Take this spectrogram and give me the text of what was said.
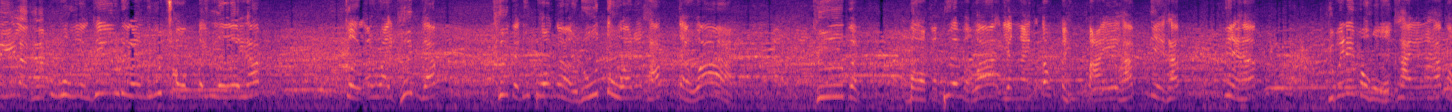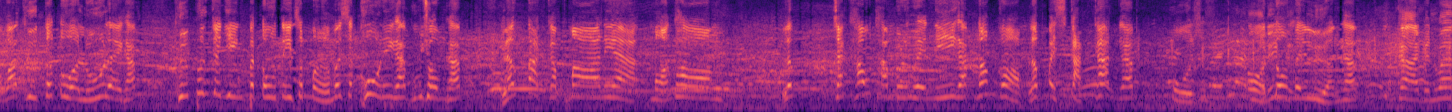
นี้แหละครับโอ้โหอย่างที่เรียนคุณผู้ชมไปเลยครับ เกิดอะไรขึ้นครับคือแต่ทุกคนอะรู้ตัวนะครับ แต่ว่า คือแบบบอกกับเพื่อนบอกว่ายังไงก็ต้องเป็นไปครับเนี่ยครับเนี่ยครับ คือไม่ได้โมโหใครนะครับบอกว่าคือตัวตัวรู้เลยครับ คือเพิ่งจะยิงประตูตีเสมอเมื่อสักครู่นี้ครับคุณผู้ชมครับ แล้วตัดกลับมาเนี่ยหมอนทองแล้วจะเข้าทำบริเวณนี้ครับนอกกรอบแล้วไปสกัดกั้นครับโอ้โอ้นี่โดนไปเหลืองครับ กลายเป็นว่า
